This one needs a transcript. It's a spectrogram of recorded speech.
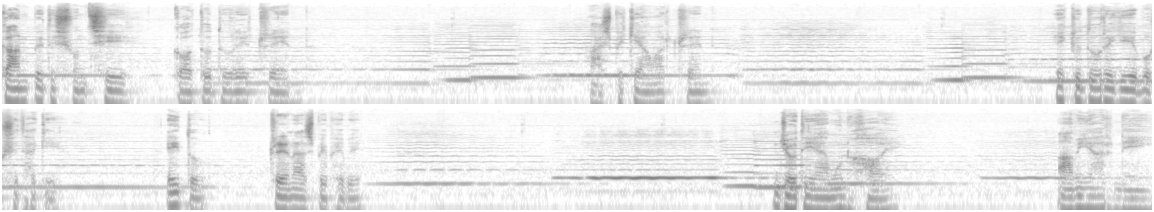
কান পেতে শুনছি কত দূরে ট্রেন। আসবে কি আমার ট্রেন? একটু দূরে গিয়ে বসে থাকি। এই তো, ট্রেন আসবে ভেবে। যদি এমন হয়, আমি আর নেই।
